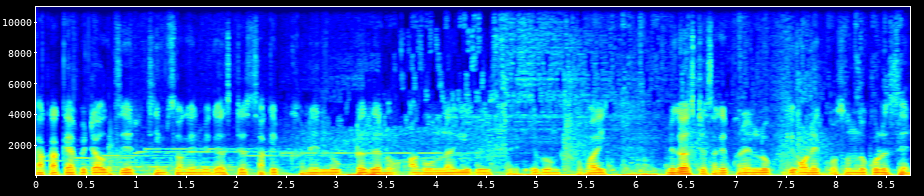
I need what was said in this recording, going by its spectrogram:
ঢাকা ক্যাপিটালসের থিম সঙের মেগাস্টার সাকিব খানের লুকটা যেন আগুন লাগিয়ে দিয়েছে এবং সবাই মেগাস্টার সাকিব খানের লুককে অনেক পছন্দ করেছেন।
